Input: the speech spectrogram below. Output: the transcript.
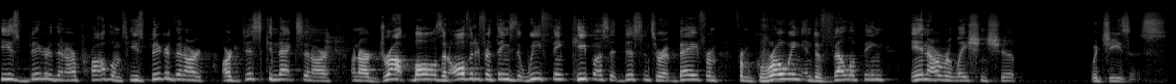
He's bigger than our problems. He's bigger than our, our disconnects and our, and our drop balls and all the different things that we think keep us at distance or at bay from, from growing and developing in our relationship with Jesus.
